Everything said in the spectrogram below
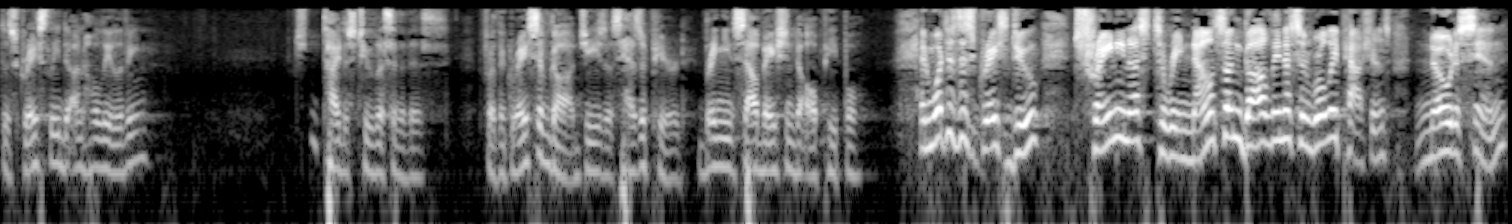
Does grace lead to unholy living? Titus 2, listen to this. For the grace of God, Jesus, has appeared, bringing salvation to all people and what does this grace do? Training us to renounce ungodliness and worldly passions, no to sin,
